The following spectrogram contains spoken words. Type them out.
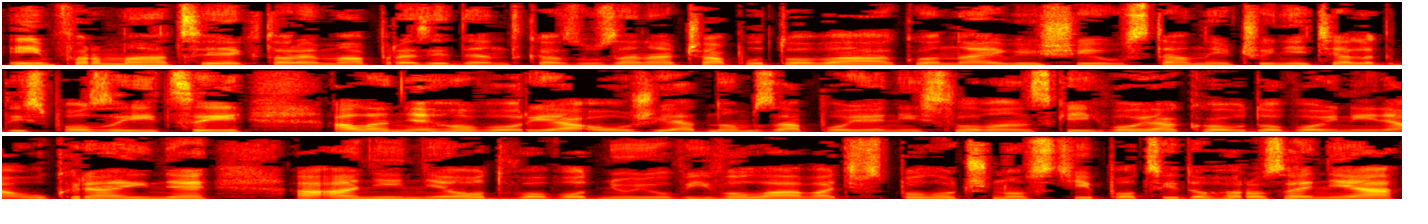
Informácie, ktoré má prezidentka Zuzana Čaputová ako najvyšší ústavný činiteľ k dispozícii, ale nehovoria o žiadnom zapojení slovenských vojakov do vojny na Ukrajine a ani neodôvodňujú vyvolávať v spoločnosti pocit ohrozenia.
